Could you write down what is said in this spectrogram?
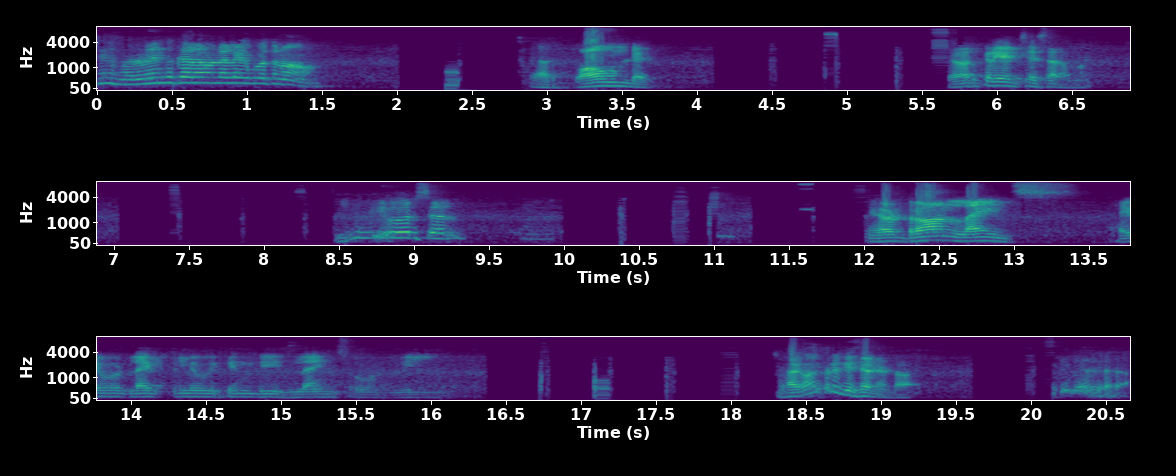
మనం ఎందుకు అలా ఉండలేకపోతున్నాం ఆర్ బౌండెడ్ ఎవరు క్రియేట్ చేశారమ్మా? You yourself you have drawn lines I would like to live with in these lines only భగవంతుడు గీశాడంట. కదా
